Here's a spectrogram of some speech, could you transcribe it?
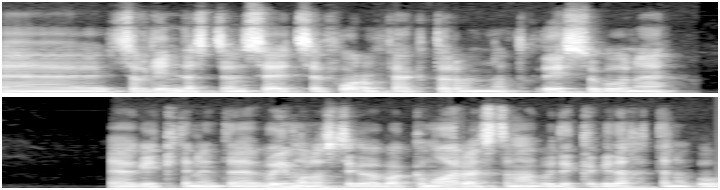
äh,. seal kindlasti on see, et see form factor on natuke teistsugune ja kõikide nende võimalustega peab hakkama arvestama, kuid ikkagi tahta nagu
